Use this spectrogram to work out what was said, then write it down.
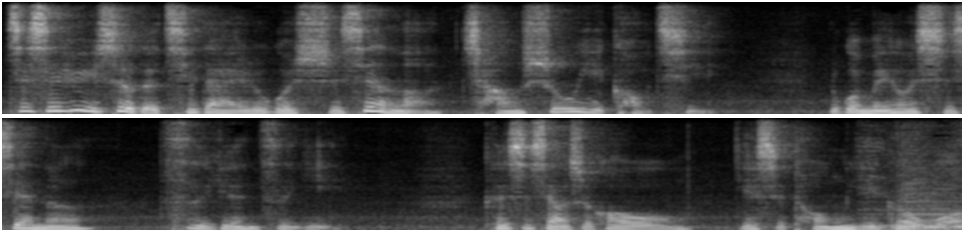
这些预设的期待，如果实现了，长舒一口气；如果没有实现呢，自怨自艾。可是小时候也是同一个我。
